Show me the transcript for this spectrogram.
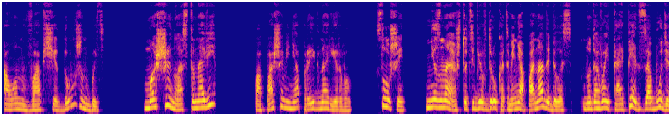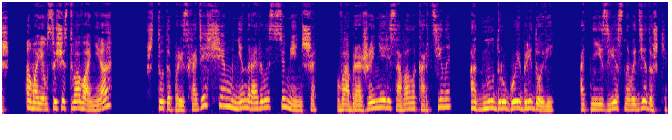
А он вообще должен быть? Машину останови. Папаша меня проигнорировал. Слушай, не знаю, что тебе вдруг от меня понадобилось, но давай ты опять забудешь о моем существовании, а? Что-то происходящее мне нравилось все меньше. Воображение рисовало картины одну другой бредовей. От неизвестного дедушки,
